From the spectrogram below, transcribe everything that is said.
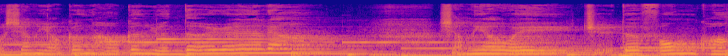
我想要更好更圆的月亮，想要未知的疯狂，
